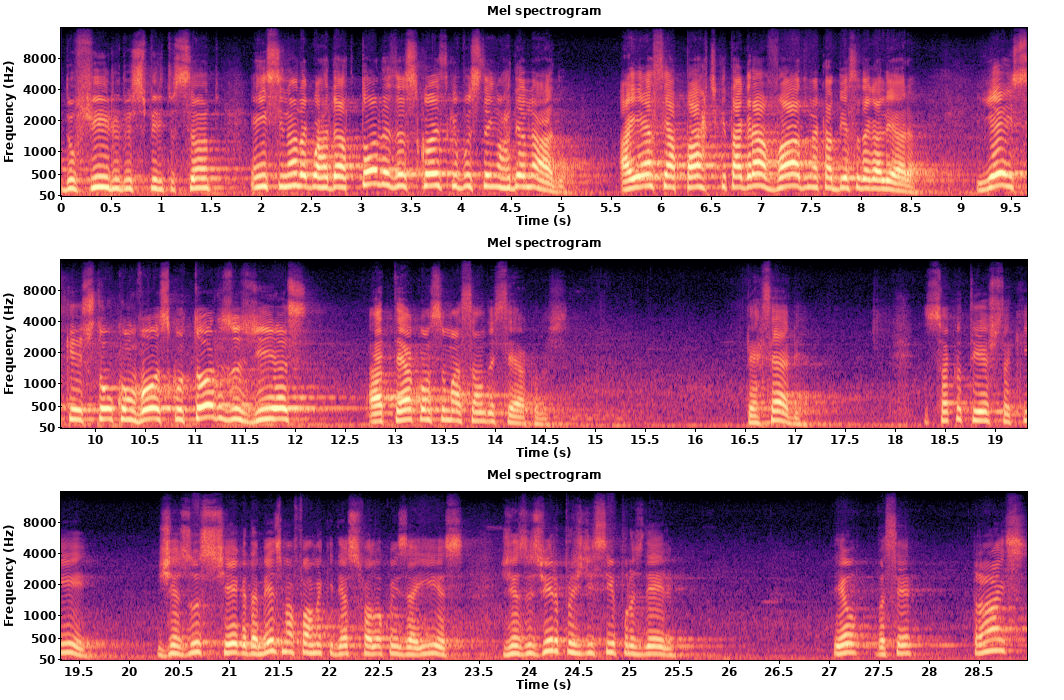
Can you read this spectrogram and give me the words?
do Filho e do Espírito Santo ensinando a guardar todas as coisas que vos tenho ordenado. Aí essa é a parte que está gravado na cabeça da galera. E eis que estou convosco todos os dias até a consumação dos séculos. Percebe? Só que o texto aqui, Jesus chega da mesma forma que Deus falou com Isaías. Jesus vira para os discípulos dele. Eu, você, para nós.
